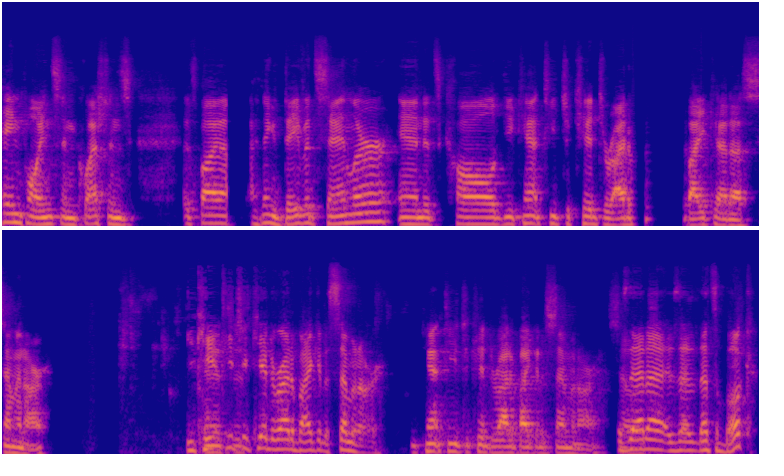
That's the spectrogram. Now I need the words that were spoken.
pain points and questions. It's by uh, I think David Sandler, and it's called "You Can't Teach a Kid to Ride a Bike at a Seminar." You can't teach just, a kid to ride a bike at a seminar. You can't teach a kid to ride a bike at a seminar. So is that a is that that's a book?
